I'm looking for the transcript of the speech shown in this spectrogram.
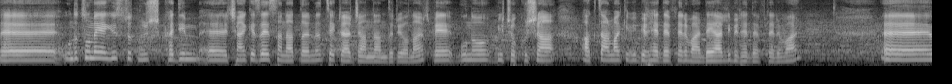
e, unutulmaya yüz tutmuş kadim e, Çerkez el sanatlarını tekrar canlandırıyorlar ve bunu birçok kuşağa aktarmak gibi bir hedefleri var, değerli bir hedefleri var. Ee,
